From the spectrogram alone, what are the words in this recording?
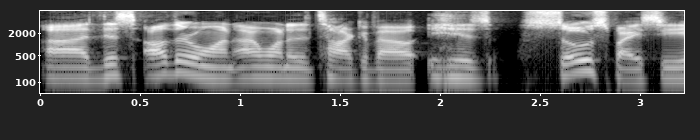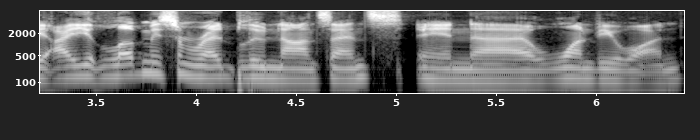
Uh, this other one I wanted to talk about is so spicy. I love me some red blue nonsense in one v one,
